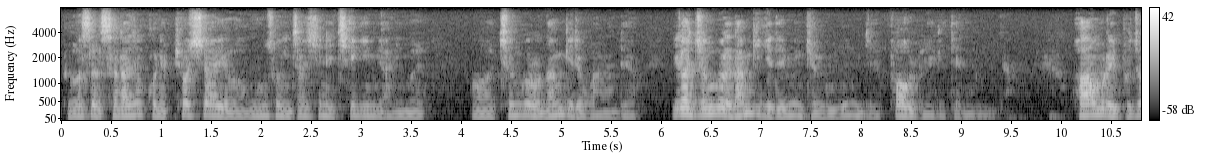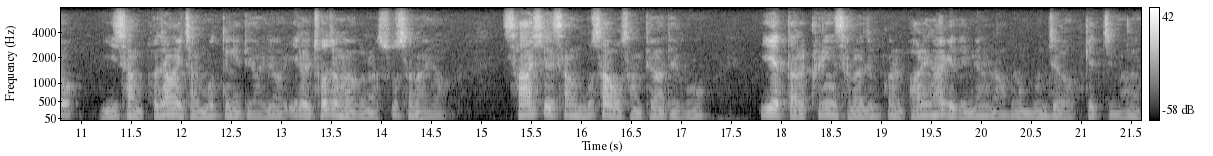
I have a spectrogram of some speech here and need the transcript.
그것을 선화증권에 표시하여 운송인 자신의 책임이 아님을 어, 증거로 남기려고 하는데요. 이러한 증거를 남기게 되면 결국은 이제 파울 비율이 되는 겁니다. 화물의 부족, 이상, 포장의 잘못 등에 대하여 이를 조정하거나 수선하여 사실상 무사고 상태가 되고 이에 따라 크린 선화증권을 발행하게 되면 아무런 문제가 없겠지만 어,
